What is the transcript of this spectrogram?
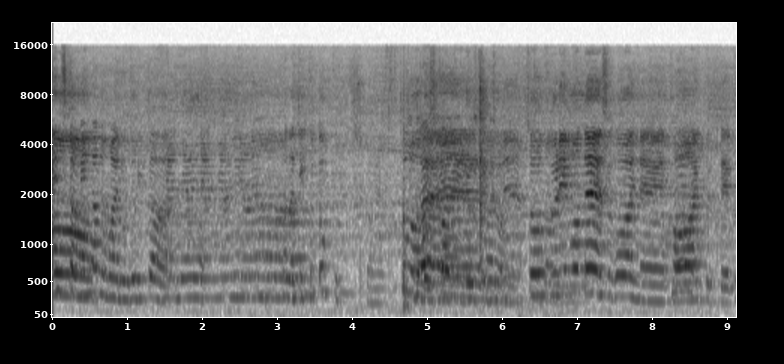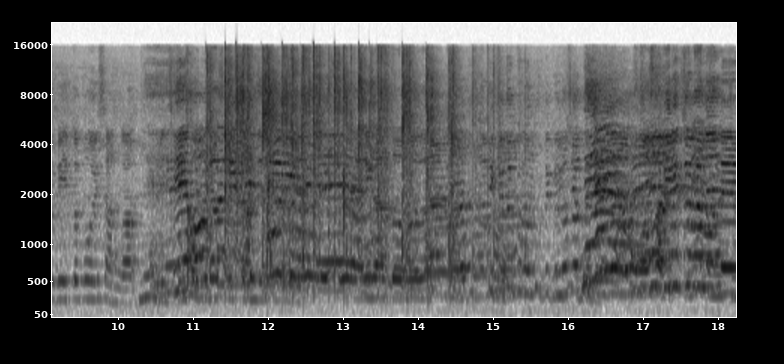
いつかみんなの前で踊りたいまだ TikTok しかねそうだねそう振りもねすごいね可愛くてクリエイトボーイさんが振り付けしてくださったんですありがとうございます TikTok も載せてくださってねえ。ハビリ中なのね載せてくださってね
